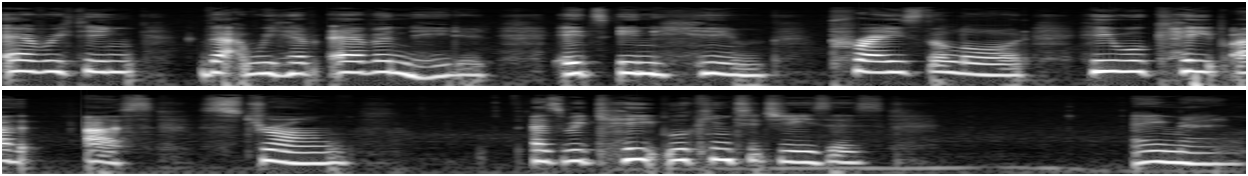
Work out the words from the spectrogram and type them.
everything that we have ever needed. It's in Him. Praise the Lord. He will keep us strong as we keep looking to Jesus. Amen.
